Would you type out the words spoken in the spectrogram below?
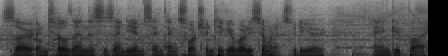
So until then, this is NDM saying thanks for watching, take care everybody, see you in my next video, and goodbye.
